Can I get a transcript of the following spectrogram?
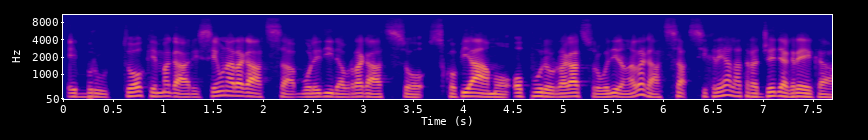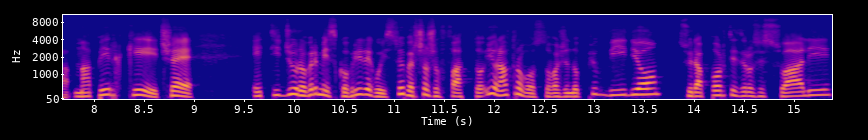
è brutto che magari se una ragazza vuole dire a un ragazzo scopiamo, oppure un ragazzo lo vuole dire a una ragazza, si crea la tragedia greca. Ma perché? Cioè, e ti giuro, per me scoprire questo, io perciò ci ho fatto, io un altro posto sto facendo più video sui rapporti eterosessuali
